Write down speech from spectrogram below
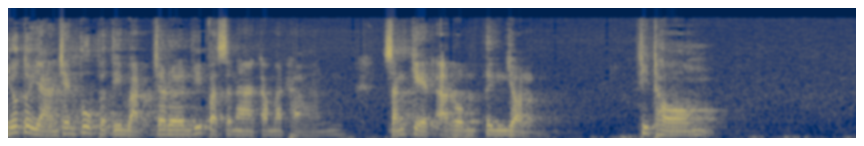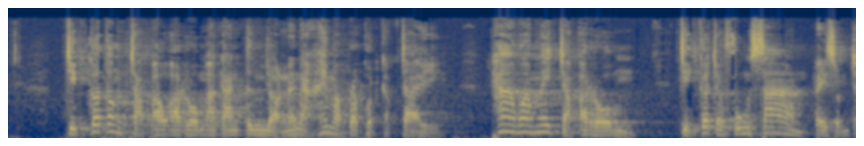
ยกตัวอย่างเช่นผู้ปฏิบัติเจริญวิปัสสนากรรมฐาน สังเกตอารมณ์ตึงหย่อน ที่ท้อง จิตก็ต้องจับเอาอารมณ์อาการตึงหย่อนนั้นนะให้มาปรากฏกับใจ ถ้าว่าไม่จับอารมณ์ จิตก็จะฟุ้งซ่านไปสนใจ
